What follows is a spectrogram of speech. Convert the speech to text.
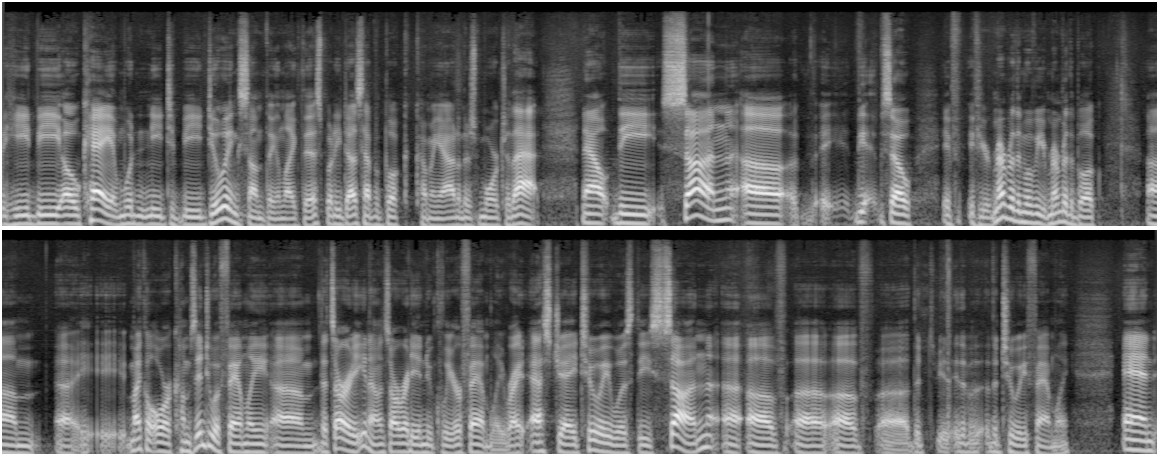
he'd be okay and wouldn't need to be doing something like this, but he does have a book coming out, and there's more to that. Now, the son, uh, so if, if you remember the movie, you remember the book, um, uh, Michael Oher comes into a family um, that's already, you know, it's already a nuclear family, right? S.J. Tuohy was the son uh, of, uh, of uh, the, the, the Tuohy family. And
